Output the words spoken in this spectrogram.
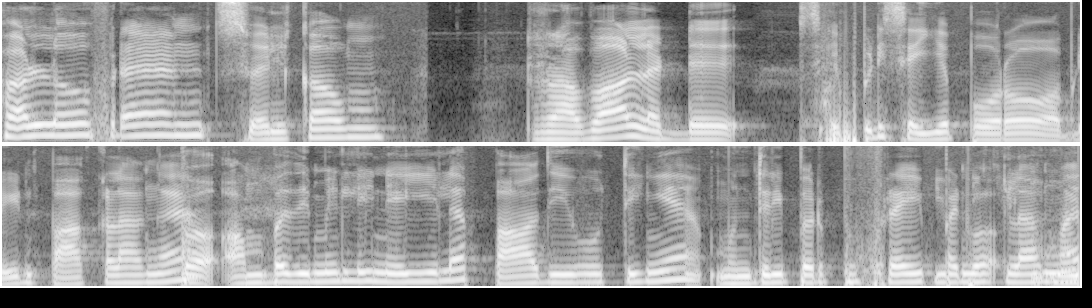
Hello friends welcome rava laddu எப்படி செய்ய போகிறோம் அப்படின்னு பார்க்கலாங்க. இப்போ ஐம்பது மில்லி நெய்யில் பாதி ஊற்றிங்க முந்திரி பருப்பு ஃப்ரை பண்ணிக்கலாங்க.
